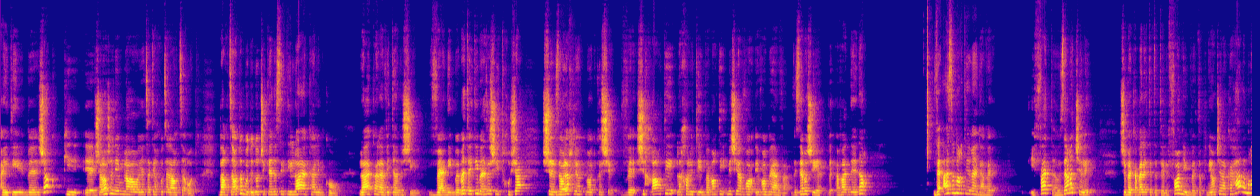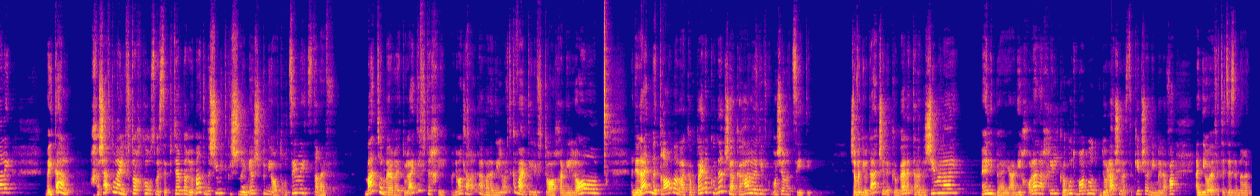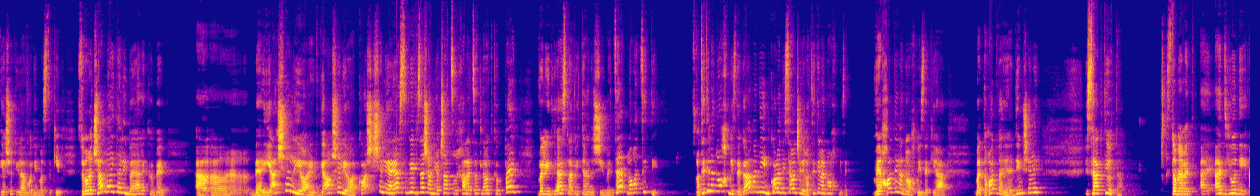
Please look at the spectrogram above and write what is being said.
הייתי בשוק כי אה, שלוש שנים לא יצאתי החוצה להרצאות. בהרצאות הבודדות שכן עשיתי לא היה קל למכור, לא היה קל להביא את האנשים, ואני באמת הייתי באיזושהי תחושה שזה הולך להיות מאוד קשה, ושחררתי לחלוטין ואמרתי מי שיבוא יבוא באהבה, וזה מה שיהיה, ועבד נהדר. ואז אמרתי רגע, ויפעת העוזרת שלי, שמקבלת את הטלפונים ואת הפניות של הקהל, אמרה לי, מיטל, חשבת אולי לפתוח קורס בספטמבר, היא אומרת, אנשים מתקשרים, יש פניות, רוצים להצטרף. מה את אומרת? אולי תפתחי. אני אומרת לה, רגע, אבל אני לא התכוונתי לפתוח, אני לא... אני עדיין בטראומה מהקמפיין הקודם שהקהל לא הגיב כמו שרציתי. עכשיו, אני יודעת שלקבל את האנשים אליי, אין לי בעיה, אני יכולה להכיל כמות מאוד מאוד גדולה של עסקים שאני מלווה, אני אוהבת את זה, זה מרגש אותי לעבוד עם עסקים. זאת אומרת, שם לא הייתה לי בעיה לקבל. הבעיה שלי או האתגר שלי או הקושי שלי היה סביב זה שאני עכשיו צריכה לצאת לעוד קמפיין ולהתגייס להביא את האנשים. את זה לא רציתי. רציתי לנוח מזה, גם אני עם כל הניסיון שלי רציתי לנוח מזה. ויכולתי לנוח מזה כי המטרות והיעדים שלי השגתי אותם. זאת אומרת, עד יוני,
